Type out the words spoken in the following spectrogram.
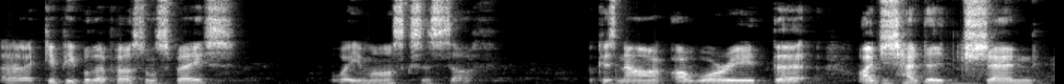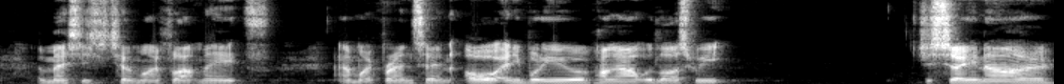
Uh, give people their personal space. Wear masks and stuff. Because now I'm worried that I just had to send a message to my flatmates and my friends saying, "Oh, anybody you have hung out with last week, just so you know,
